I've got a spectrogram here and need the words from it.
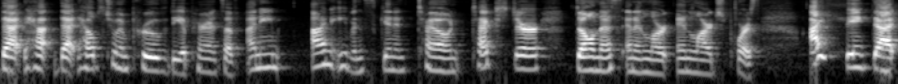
that that helps to improve the appearance of une uneven skin tone texture dullness and enlar enlarged pores I think that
